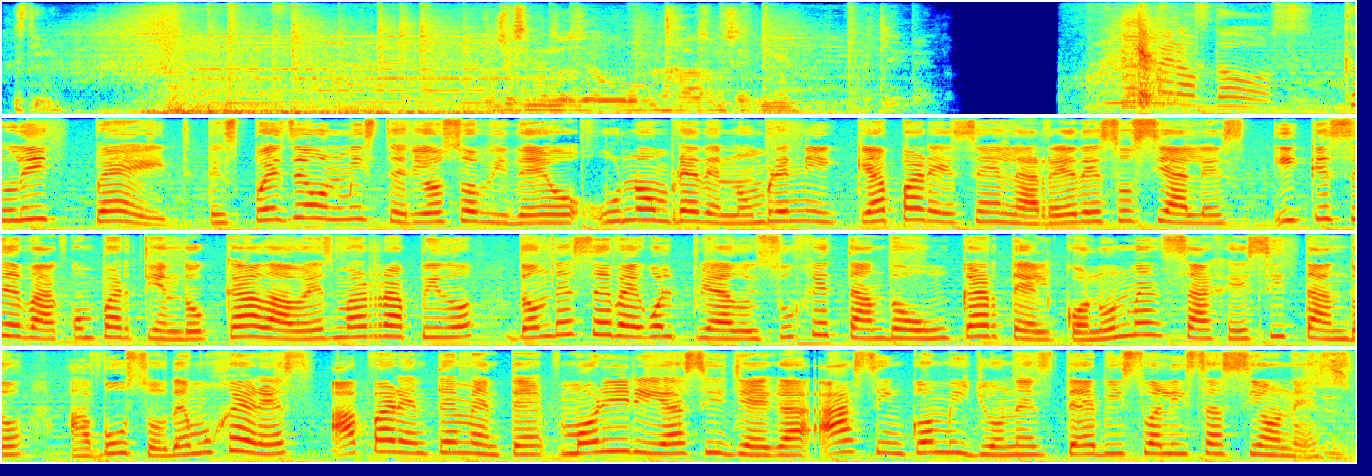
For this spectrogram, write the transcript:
Christine. Du skal simpelthen nødt til at åbne Hartung selv igen. Número 2. Clickbait. Después de un misterioso video, un hombre de nombre Nick que aparece en las redes sociales y que se va compartiendo cada vez más rápido, donde se ve golpeado y sujetando un cartel con un mensaje citando abuso de mujeres, aparentemente moriría si llega a 5 millones de visualizaciones.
